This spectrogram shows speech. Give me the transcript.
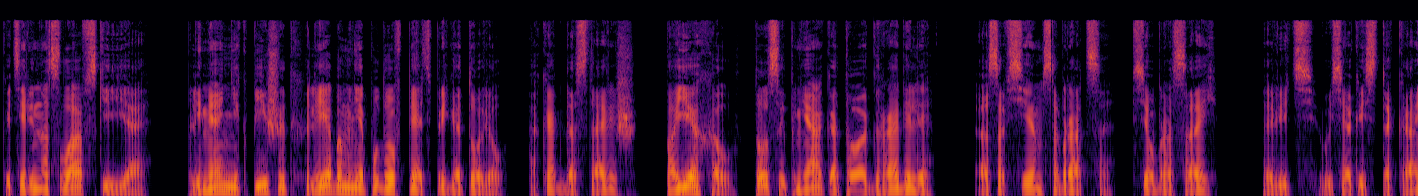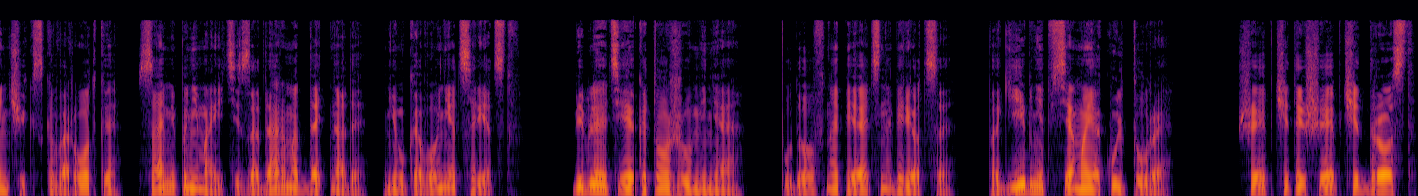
Катеринославский я. Племянник пишет, хлеба мне пудов пять приготовил. А как доставишь? Поехал. То сыпняк, а то ограбили. А совсем собраться. Все бросай. А ведь у всякой стаканчик, сковородка. Сами понимаете, за даром отдать надо. Ни у кого нет средств. Библиотека тоже у меня. Пудов на пять наберется. Погибнет вся моя культура. Шепчет и шепчет дрозд.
